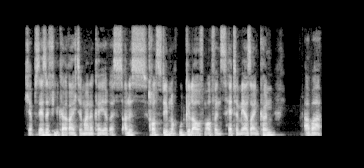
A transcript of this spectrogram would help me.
Ich habe sehr, sehr viel erreicht in meiner Karriere. Es ist alles trotzdem noch gut gelaufen, auch wenn es hätte mehr sein können. Aber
